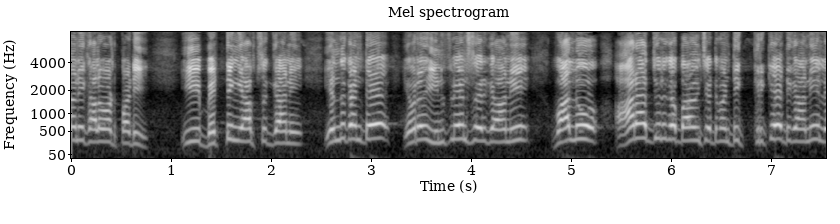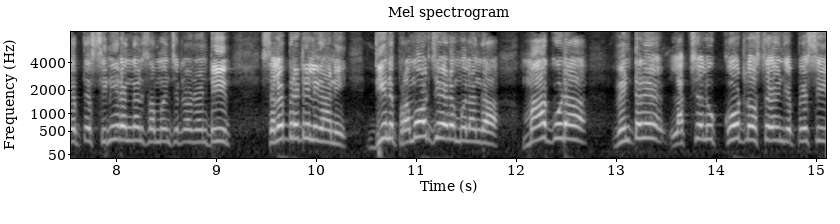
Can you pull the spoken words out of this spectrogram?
మనీకి అలవాటు పడి ఈ బెట్టింగ్ యాప్స్కి కానీ ఎందుకంటే ఎవరైతే ఇన్ఫ్లుయెన్సర్ కానీ వాళ్ళు ఆరాధ్యులుగా భావించేటువంటి క్రికెట్ కానీ లేకపోతే సినీ రంగానికి సంబంధించినటువంటి సెలబ్రిటీలు కానీ దీన్ని ప్రమోట్ చేయడం మూలంగా మాకు కూడా వెంటనే లక్షలు కోట్లు వస్తాయని చెప్పేసి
